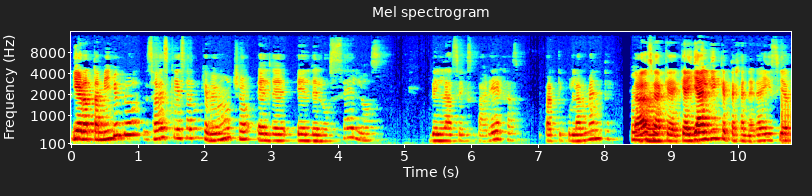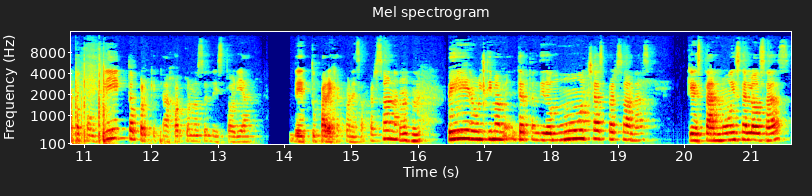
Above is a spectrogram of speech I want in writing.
Y ahora también yo creo, ¿sabes qué es algo que veo mucho? El de, el de los celos de las exparejas, particularmente. O sea, que, que hay alguien que te genere ahí cierto conflicto porque mejor conoces la historia de tu pareja con esa persona. Pero últimamente he atendido muchas personas que están muy celosas,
